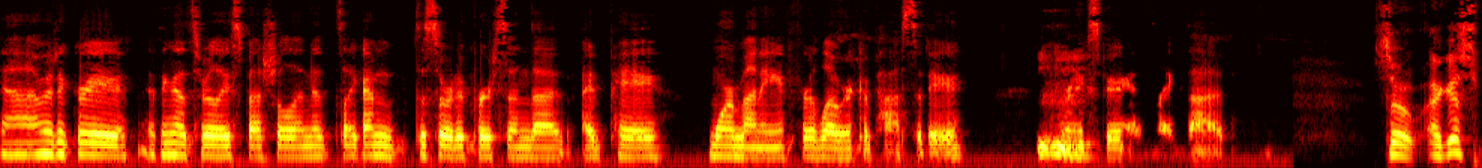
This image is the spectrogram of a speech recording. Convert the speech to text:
Yeah, I would agree. I think that's really special. And it's like I'm the sort of person that I'd pay more money for lower capacity mm-hmm. for an experience like that. So I guess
